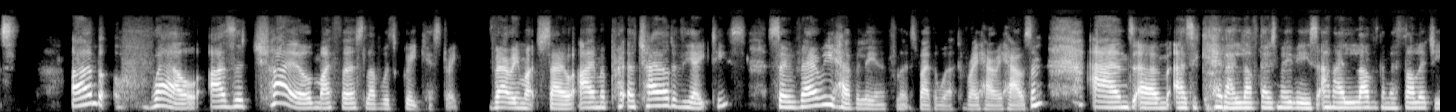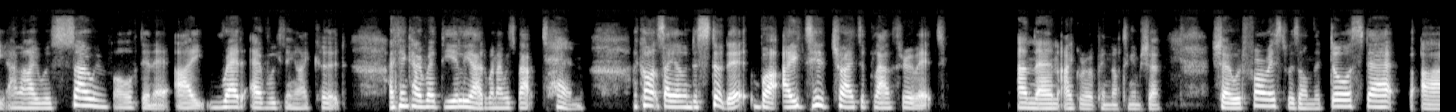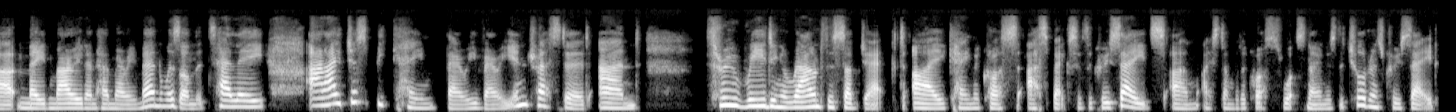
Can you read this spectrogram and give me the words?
Um, well, as a child, my first love was Greek history. Very much so. I'm a, a, child of the 80s, so very heavily influenced by the work of Ray Harryhausen. And um, as a kid, I loved those movies and I loved the mythology and I was so involved in it. I read everything I could. I think I read the Iliad when I was about 10. I can't say I understood it, but I did try to plow through it. And then I grew up in Nottinghamshire. Sherwood Forest was on the doorstep. Uh, Maid Marian and Her Merry Men was on the telly. And I just became very, very interested. And through reading around the subject, I came across aspects of the Crusades. Um, I stumbled across what's known as the Children's Crusade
